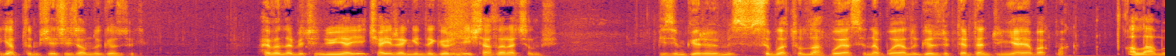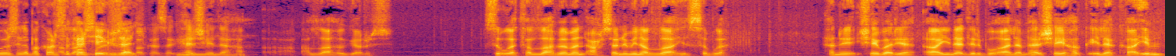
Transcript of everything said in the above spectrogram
Yaptırmış yeşil camlı gözlük. Hayvanlar bütün dünyayı çayır renginde görünce iştahlar açılmış. Bizim görevimiz sıbgatullah boyasına boyalı gözlüklerden dünyaya bakmak. Allah'ın boyasıyla bakarsak Allah'ın her şey güzel. Bakarsak her şeyde ha- Allah'ı görürüz. Sıbgatallah ve men ahsenu minallahi sıbga. Hani şey var ya ayinedir bu alem her şey hak ile kaim.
